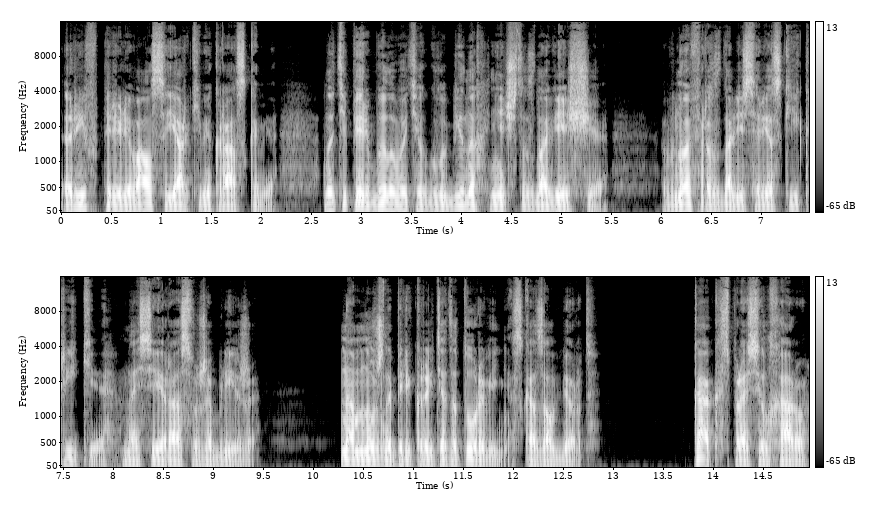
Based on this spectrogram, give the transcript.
Риф переливался яркими красками, но теперь было в этих глубинах нечто зловещее. Вновь раздались резкие крики, на сей раз уже ближе. «Нам нужно перекрыть этот уровень», — сказал Бёрд. «Как?» — спросил Хару.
